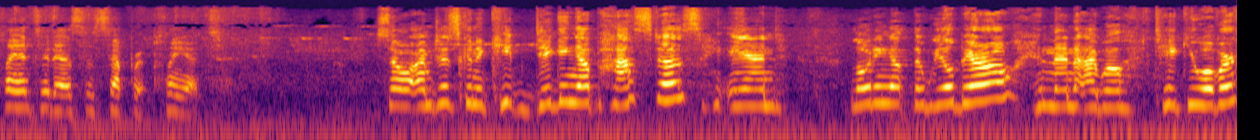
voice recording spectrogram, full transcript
plant it as a separate plant. So I'm just gonna keep digging up hostas and loading up the wheelbarrow, and then I will take you over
